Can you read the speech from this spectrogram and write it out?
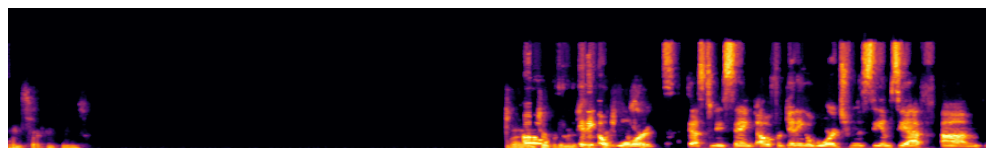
One second, please. oh, getting awards. Destiny saying, "Oh, for getting awards from the CNCF um,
